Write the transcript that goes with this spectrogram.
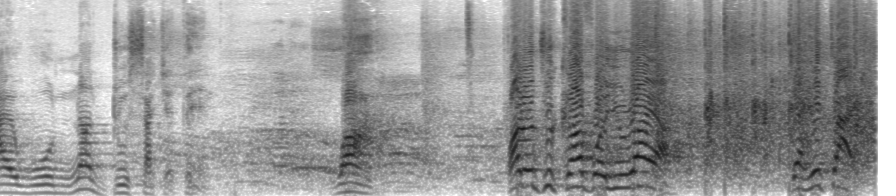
I will not do such a thing. Wow. Why don't you clap for Uriah, the Hittite?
